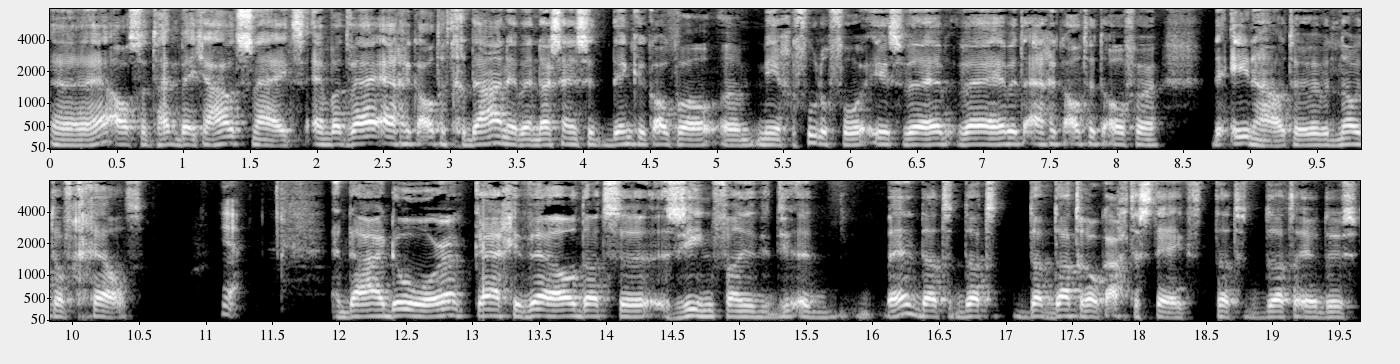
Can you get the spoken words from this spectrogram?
Uh, hè, als het een beetje hout snijdt. En wat wij eigenlijk altijd gedaan hebben, en daar zijn ze denk ik ook wel uh, meer gevoelig voor, is we hebben, wij hebben het eigenlijk altijd over de inhoud. We hebben het nooit over geld. Ja. En daardoor krijg je wel dat ze zien van, uh, dat, dat, dat dat er ook achter steekt. Dat, dat er dus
